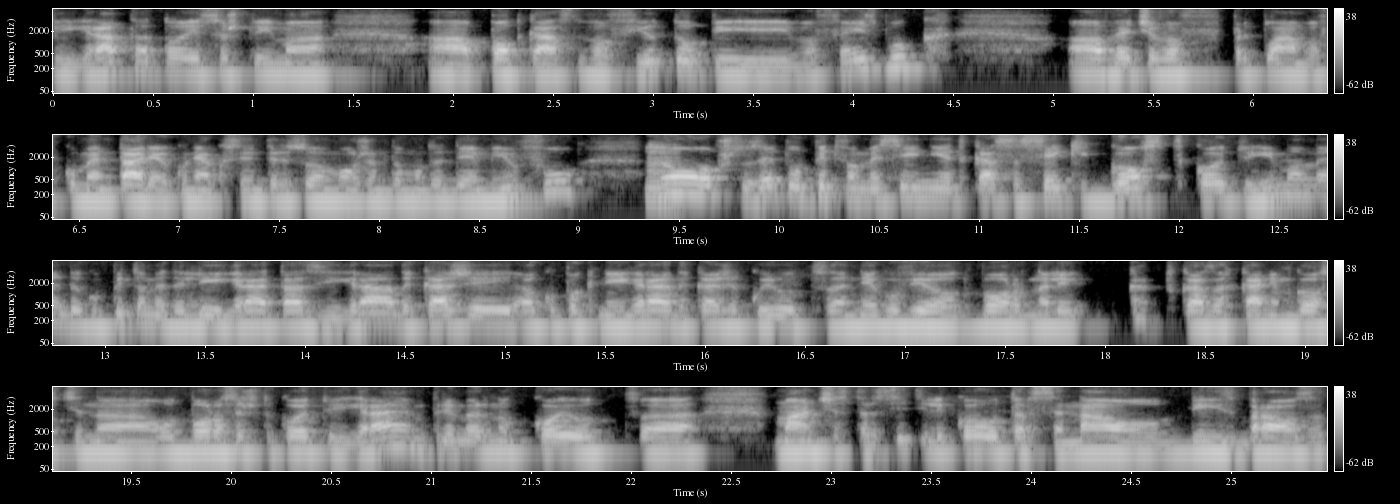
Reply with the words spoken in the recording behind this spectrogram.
играта. Той също има а, подкаст в YouTube и в Facebook. А, вече в, предполагам, в коментари, ако някой се интересува, можем да му дадем инфо. Но общо взето опитваме се и ние така с всеки гост, който имаме, да го питаме дали играе тази игра, да каже, ако пък не играе, да каже кои от неговия отбор, нали, както казах, каним гости на отбора срещу който играем, примерно кой от Манчестър Сити или кой от Арсенал би избрал за,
